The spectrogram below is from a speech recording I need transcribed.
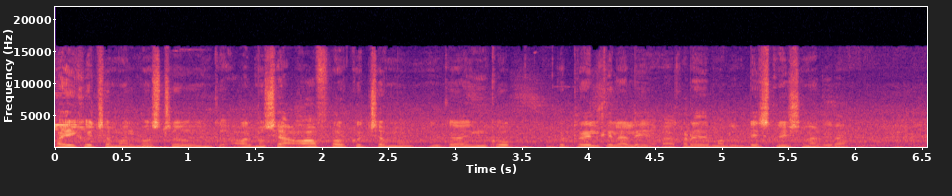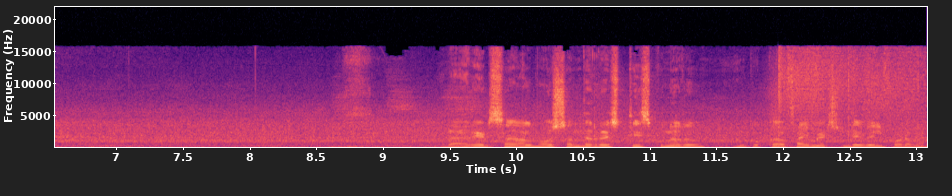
పైకి వచ్చాము ఆల్మోస్ట్. ఇంకా ఆల్మోస్ట్ హాఫ్ అవర్కి వచ్చాము. ఇంకా ఇంకో ట్రైల్కి వెళ్ళాలి. అక్కడే మన డెస్టినేషన్ దగ్గర రైడర్స్ ఆల్మోస్ట్ అందరు రెస్ట్ తీసుకున్నారు. ఇంకొక ఫైవ్ మినిట్స్ ఉంటే వెళ్ళిపోవడమే.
